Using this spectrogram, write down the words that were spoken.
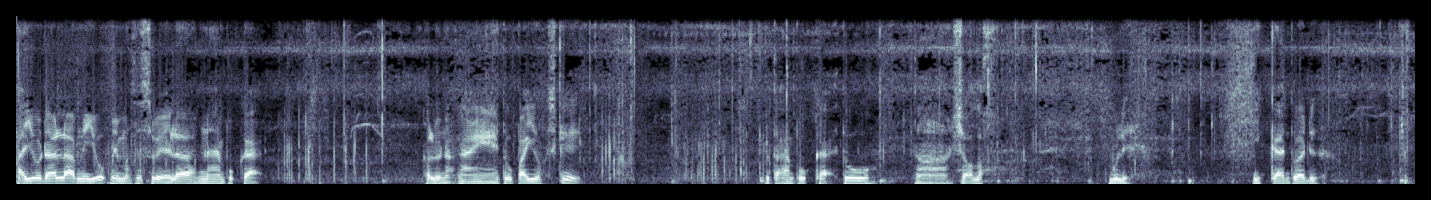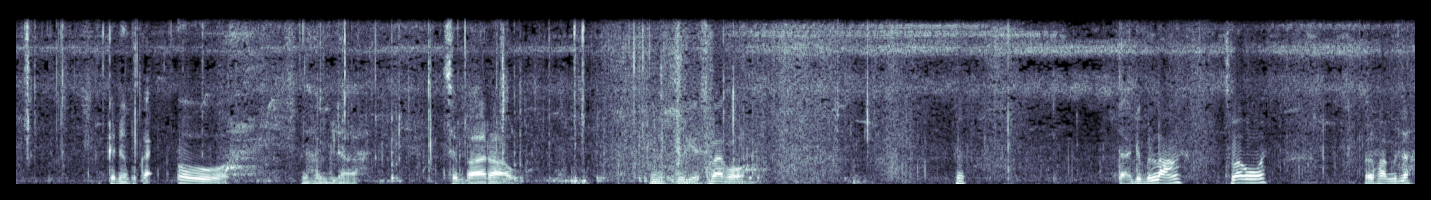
Air dalam ni yuk memang sesuai lah menahan pukat. Kalau nak ngair tu payuh sikit. Tahan pukat tu ha, InsyaAllah. Boleh. Ikan tu ada. Kena pukat. Oh Alhamdulillah. Sebarau. Hmm, tu dia sebarau tak ada belang eh. sebaru eh. Alhamdulillah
